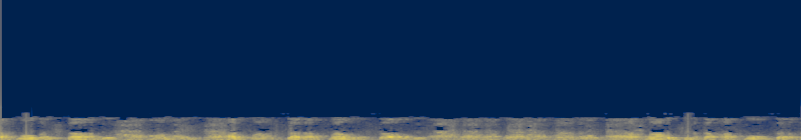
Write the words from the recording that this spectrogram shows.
ఆత్మోపరిస్తాత్ ఆత్మా పశ్చాదాత్మా పురస్తాత్ ఆత్మాదక్షిణత ఆత్మోత్తరత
